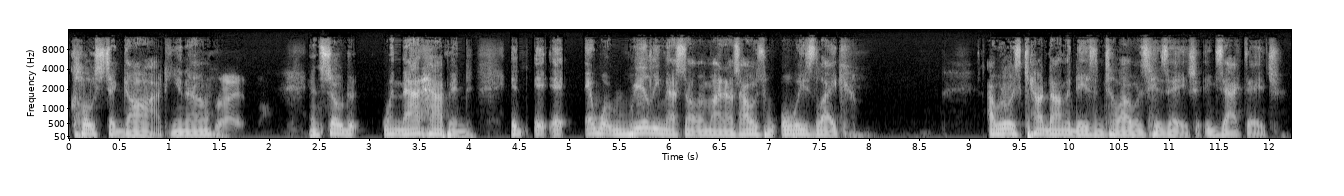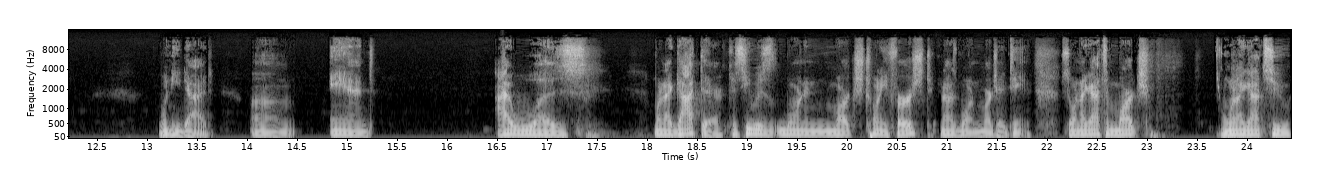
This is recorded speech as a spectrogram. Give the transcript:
close to God, you know? Right. And so to, when that happened, it, it, it, and what really messed up my mind was I was always like, I would always count down the days until I was his age, exact age, when he died. Um, and I was when I got there because he was born in March 21st and I was born March 18th. So when I got to March, when I got to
